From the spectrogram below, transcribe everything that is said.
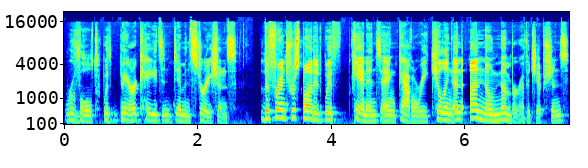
revolt with barricades and demonstrations. The French responded with cannons and cavalry, killing an unknown number of Egyptians.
